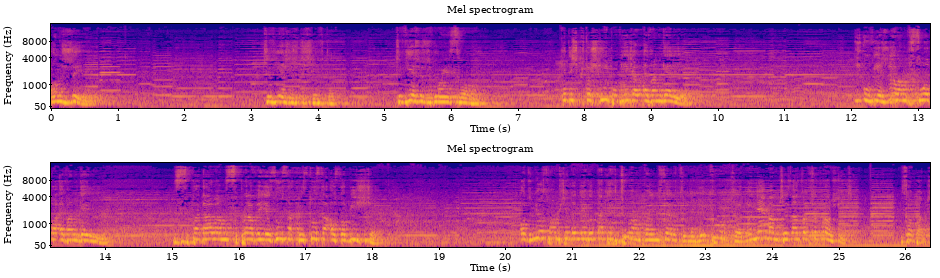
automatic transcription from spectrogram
On żyje. Czy wierzysz dzisiaj w to? Czy wierzysz w moje słowa? Kiedyś ktoś mi powiedział Ewangelię. I uwierzyłam w słowa Ewangelii. Zbadałam sprawę Jezusa Chrystusa osobiście. Odniosłam się do Niego tak, jak czułam w moim sercu. Mówię, kurczę, no nie mam Cię za co przeprosić. Zobacz,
